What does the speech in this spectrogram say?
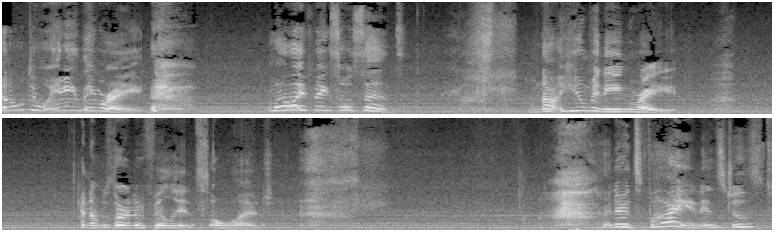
I don't do anything right. My life makes no sense. I'm not humaning right. And I'm starting to feel it so much. I know it's fine. It's just,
